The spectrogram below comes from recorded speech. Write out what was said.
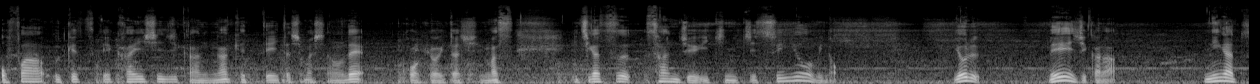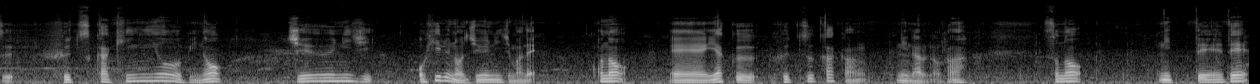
オファー受付開始時間が決定いたしましたので公表いたします。1月31日水曜日の夜0時から2月2日金曜日の12時お昼の12時までこの、えー、約2日間になるのかな。その日程で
